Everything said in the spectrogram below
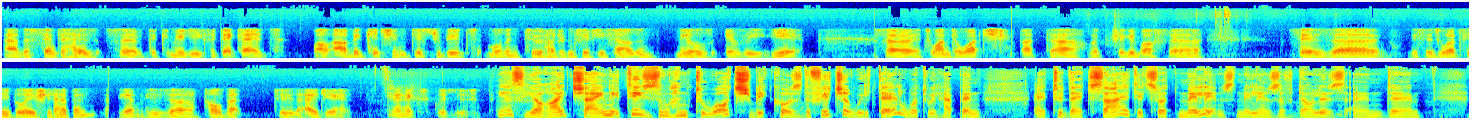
Uh, the centre has served the community for decades, while our Big Kitchen distributes more than 250,000 meals every year. So it's one to watch, but uh, look, Triguboff uh, says uh, this is what he believes should happen. Yep, he's uh, told that to the AJN in an exclusive. Yes, you're right, Shane. It is one to watch because the future will tell what will happen uh, to that site. It's worth millions, millions of dollars. And um,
